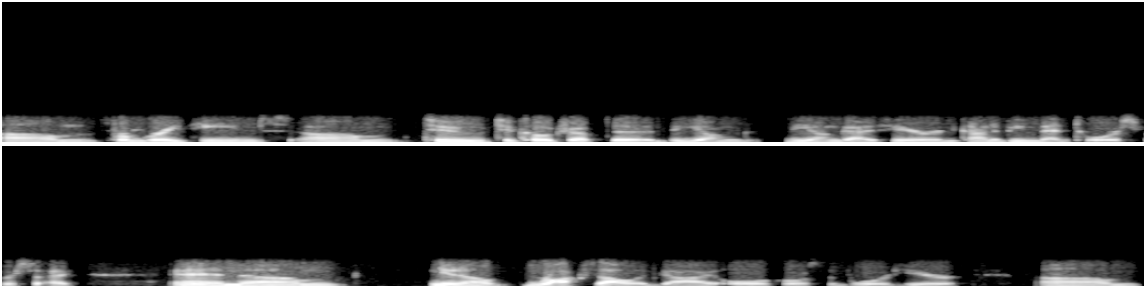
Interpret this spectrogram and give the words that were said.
um, from great teams um, to to coach up the the young the young guys here and kind of be mentors per se. And um, you know, rock solid guy all across the board here. Um,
